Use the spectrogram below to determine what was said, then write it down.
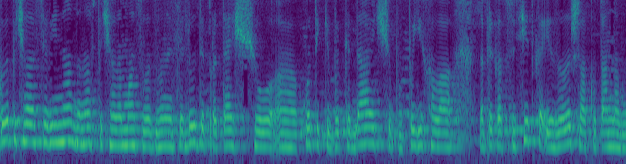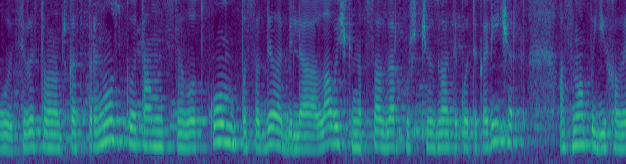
Коли почалася війна, до нас почали масово дзвонити люди про те, що е, котиків викидають, щоб поїхала, наприклад, сусідка і залишила кота на вулиці. Виставила, наприклад, з переноскою, там з лотком, посадила біля лавочки, написала зверху, що звати котика Річард, а сама поїхала.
